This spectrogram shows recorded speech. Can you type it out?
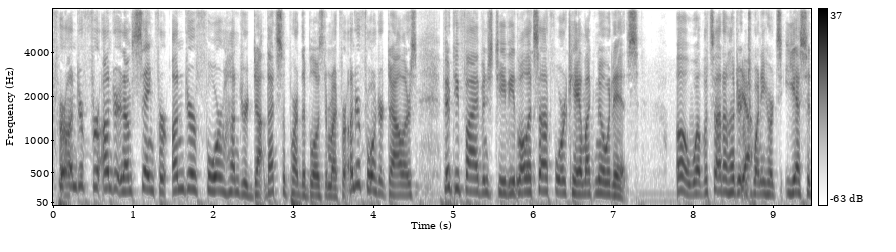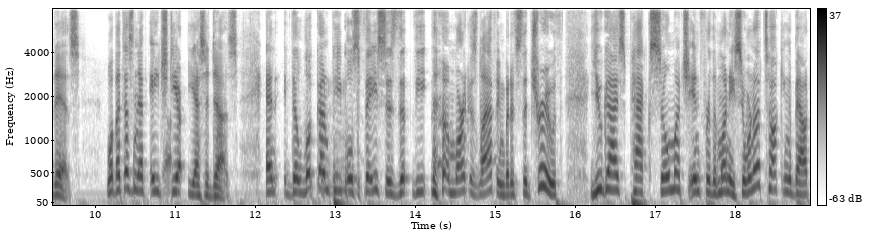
for under, for under, and I'm saying for under $400, that's the part that blows their mind. For under $400, 55 inch TV, well, it's not 4K. I'm like, no, it is. Oh, well, it's not 120 Yeah. hertz. Yes, it is. Well, that doesn't have HDR. Yes, it does. And the look on people's faces, the, the Mark is laughing, but it's the truth. You guys pack so much in for the money. So we're not talking about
